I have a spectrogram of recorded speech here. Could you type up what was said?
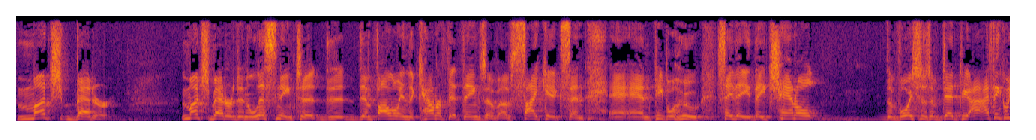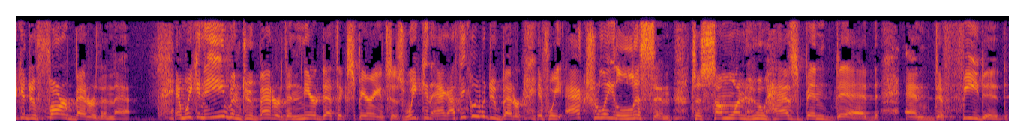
much better much better than listening to them following the counterfeit things of, of psychics and, and people who say they, they channel the voices of dead people. I think we can do far better than that. And we can even do better than near death experiences. We can act, I think we would do better if we actually listen to someone who has been dead and defeated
